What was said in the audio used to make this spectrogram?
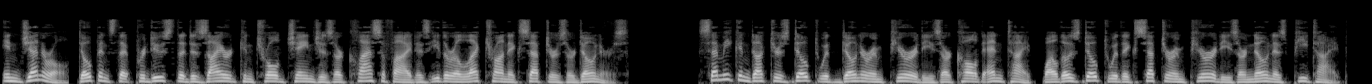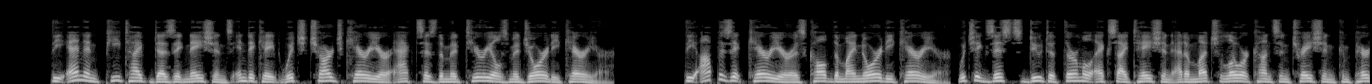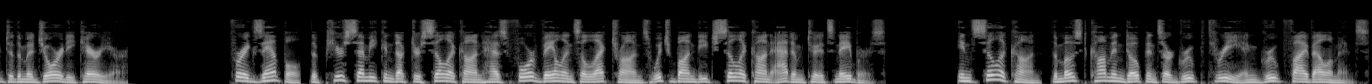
In general, dopants that produce the desired controlled changes are classified as either electron acceptors or donors. Semiconductors doped with donor impurities are called N-type, while those doped with acceptor impurities are known as P-type. The N and P-type designations indicate which charge carrier acts as the material's majority carrier. The opposite carrier is called the minority carrier, which exists due to thermal excitation at a much lower concentration compared to the majority carrier. For example, the pure semiconductor silicon has four valence electrons which bond each silicon atom to its neighbors. In silicon, the most common dopants are group 3 and group 5 elements.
